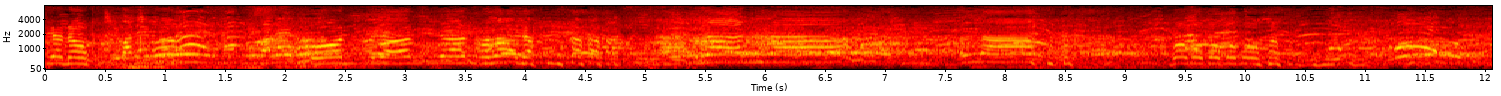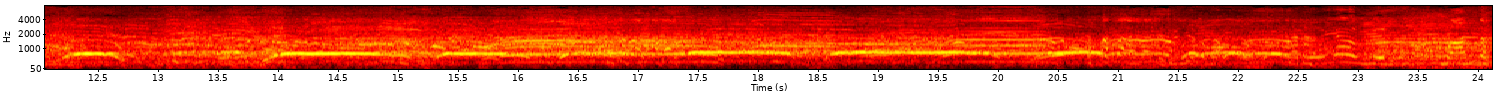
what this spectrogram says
Yan o. Ayan, ayan, ayan, wala, ayan. Ayan, ayan. Ayan. Bo, bo, bo, bo, bo. Mantap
